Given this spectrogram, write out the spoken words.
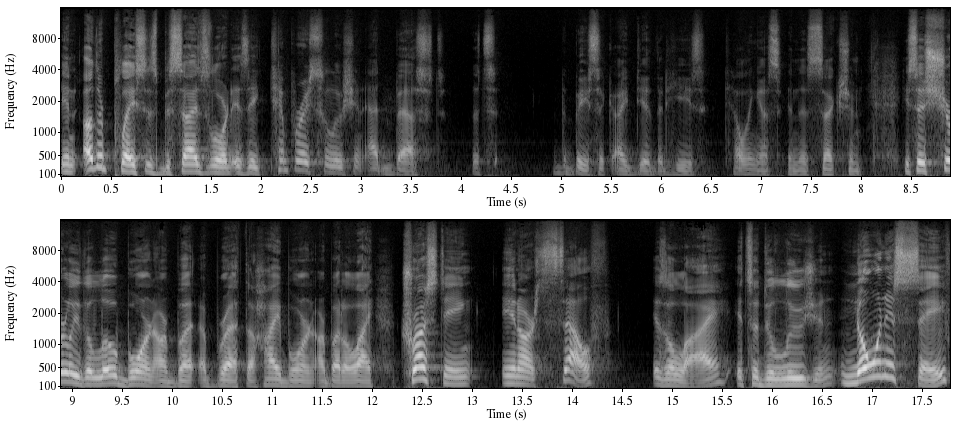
in other places besides the Lord is a temporary solution at best. That's the basic idea that he's telling us in this section. He says, Surely the low born are but a breath, the high born are but a lie. Trusting in ourself is a lie, it's a delusion. No one is safe.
